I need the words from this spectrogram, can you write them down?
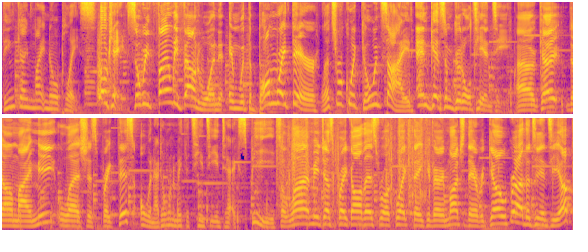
think I might know a place. Okay, so we finally found one. And with the bomb right there, let's real quick go inside and get some good old TNT. Okay, don't mind me. Let's just break this. Oh, and I don't want to make the TNT into XP. So let me just break all this real quick. Thank you very much. There we go. Grab the TNT up.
